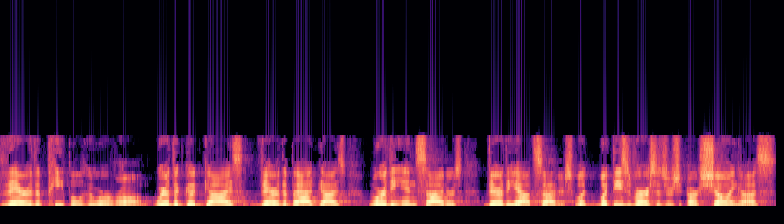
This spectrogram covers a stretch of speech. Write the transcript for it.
they're the people who are wrong. We're the good guys, they're the bad guys. We're the insiders, they're the outsiders. What, what these verses are, are showing us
